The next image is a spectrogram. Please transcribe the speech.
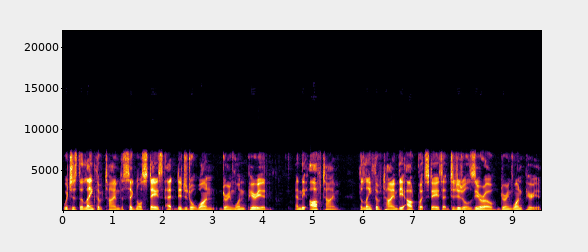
which is the length of time the signal stays at digital 1 during one period, and the off time, the length of time the output stays at digital 0 during one period.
